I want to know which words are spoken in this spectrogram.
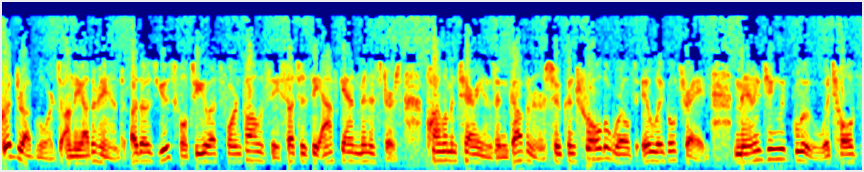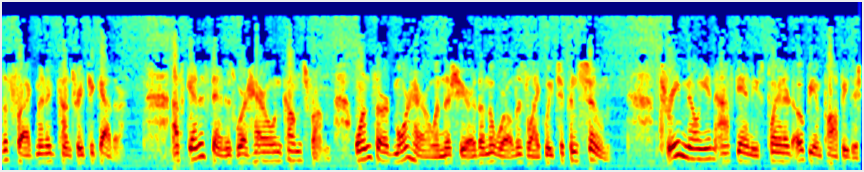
Good drug lords, on the other hand, are those useful to U.S. foreign policy, such as the Afghan ministers, parliamentarians, and governors who control the world's illegal trade, managing the glue which holds the fragmented country together. Afghanistan is where heroin comes from. One third more heroin this year than the world is likely to consume. Three million Afghanis planted opium poppy this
